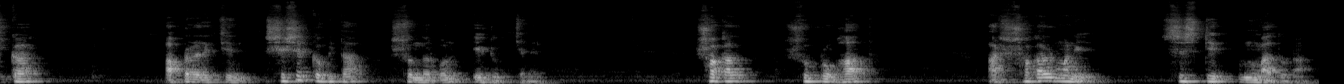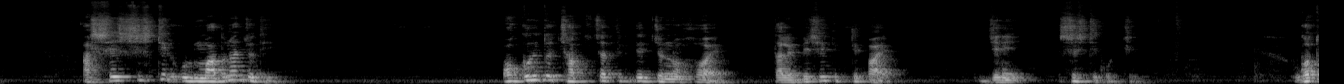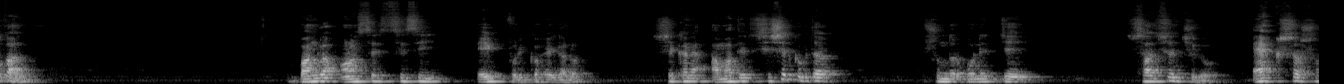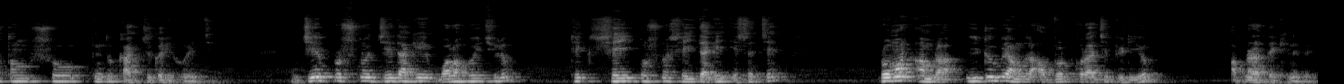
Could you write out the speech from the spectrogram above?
নমস্কার। আপনারা দেখছেন শেষের কবিতা সুন্দরবন ইউটিউব চ্যানেল। সকাল সুপ্রভাত, আর সকাল মানে সৃষ্টির উন্মাদনা। আর সেই সৃষ্টির উন্মাদনা যদি অগণিত ছাত্রছাত্রীদের জন্য হয়, তাহলে বেশি তৃপ্তি পায় যিনি সৃষ্টি করছেন। গতকাল বাংলা অনার্সের সিসি এইট পরীক্ষা হয়ে গেল। সেখানে আমাদের শেষের কবিতা সুন্দরবনের যে সাজেশন ছিল, একশো শতাংশ কিন্তু কার্যকরী হয়েছে। যে প্রশ্ন যে দাগে বলা হয়েছিল, ঠিক সেই প্রশ্ন সেই দাগে এসেছে। প্রমাণ আমরা, ইউটিউবে আমরা আপলোড করা আছে ভিডিও আপনারা দেখে নেবেন।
